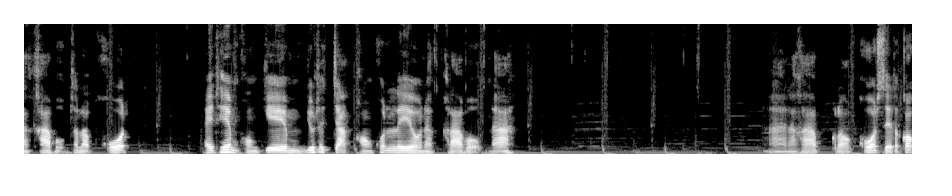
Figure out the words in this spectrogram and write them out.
นะครับผมสำหรับโค้ดไอเทมของเกมยุทธจักรของคนเลวนะครับผมนะอ่านะครับกรอกโค้ดเสร็จแล้วก็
